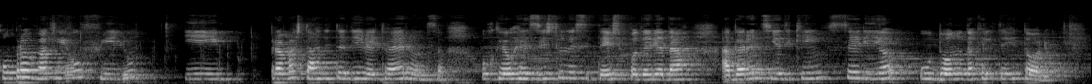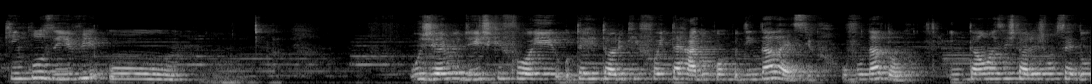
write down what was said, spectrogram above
comprovar quem é o filho e para mais tarde ter direito à herança, porque o registro nesse texto poderia dar a garantia de quem seria o dono daquele território, que inclusive o O gêmeo diz que foi o território que foi enterrado o corpo de Indalécio, o fundador. Então as histórias vão sendo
